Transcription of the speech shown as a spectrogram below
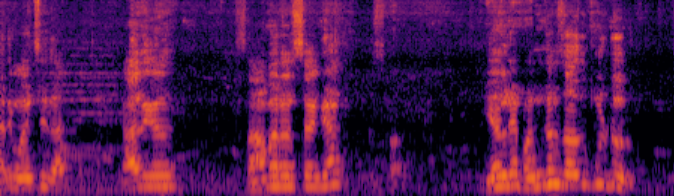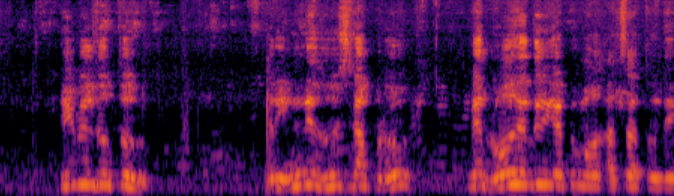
అది మంచిదా? కాదు కదా. సామరస్యంగా తీసుకోవాలి ఇవాళ రేపు అందరూ చదువుకుంటారు టీవీలు చూస్తారు మరి ఇన్ని చూసినప్పుడు నేను రోజు ఎందుకు చెప్పి వస్తుంది?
